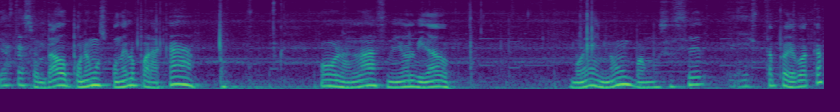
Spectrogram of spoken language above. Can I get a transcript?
Ya está soldado, ponemos ponerlo para acá. Oh la, se me había olvidado. Bueno, vamos a hacer esta prueba acá.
